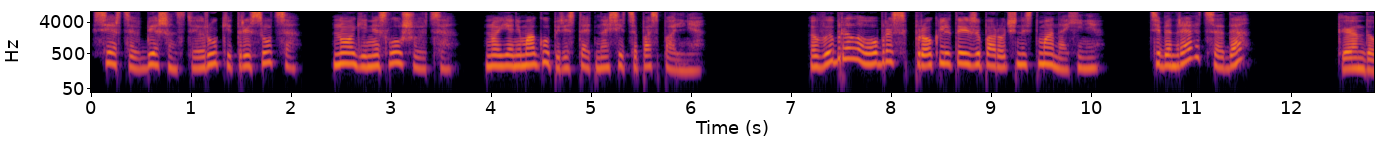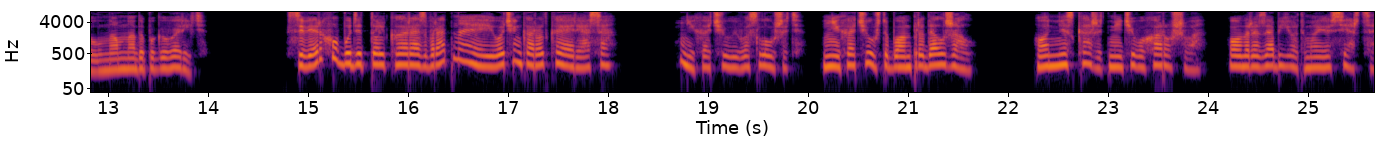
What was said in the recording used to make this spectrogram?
Сердце в бешенстве, руки трясутся, ноги не слушаются, но я не могу перестать носиться по спальне. Выбрала образ проклятая же порочность монахини. Тебе нравится, да? Кендалл, нам надо поговорить. Сверху будет только развратная и очень короткая ряса. Не хочу его слушать. Не хочу, чтобы он продолжал. Он не скажет ничего хорошего. Он разобьет мое сердце.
